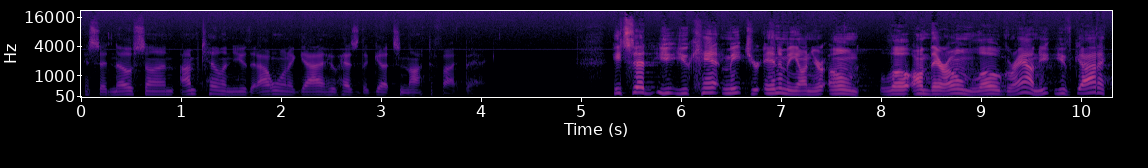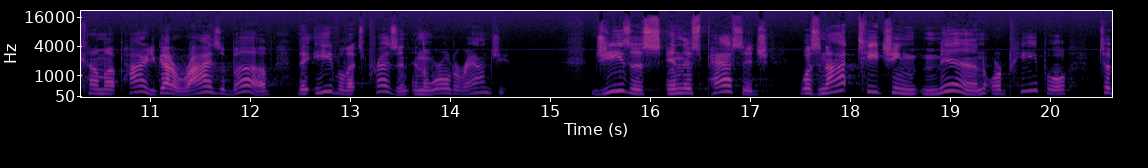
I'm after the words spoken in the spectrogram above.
and said, No, son, I'm telling you that I want a guy who has the guts not to fight back. He said, you, you can't meet your enemy on, your own low, on their own low ground. You, you've got to come up higher. You've got to rise above the evil that's present in the world around you. Jesus, in this passage, was not teaching men or people to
